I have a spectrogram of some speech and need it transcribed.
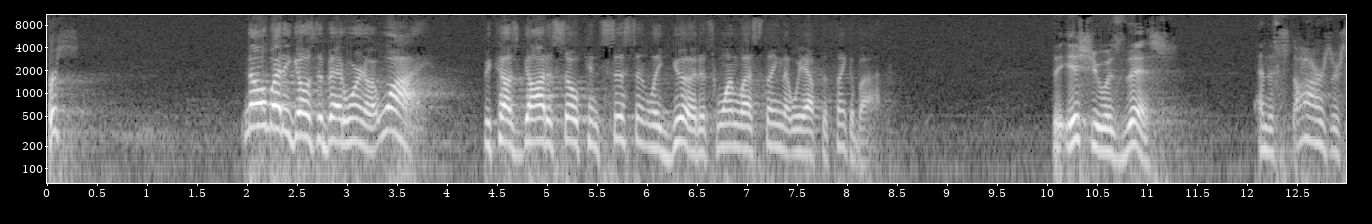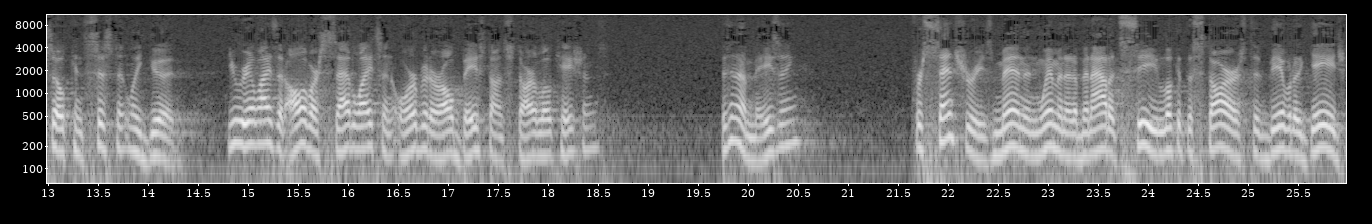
first. Nobody goes to bed worrying about it. Why? Because God is so consistently good, it's one less thing that we have to think about. The issue is this. And the stars are so consistently good. You realize that all of our satellites in orbit are all based on star locations? Isn't it amazing? For centuries, men and women that have been out at sea look at the stars to be able to gauge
